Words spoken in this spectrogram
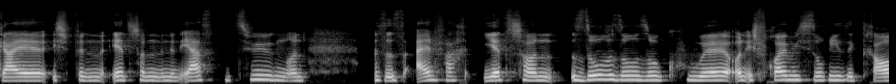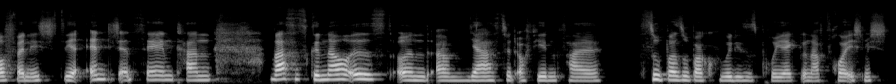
geil. Ich bin jetzt schon in den ersten Zügen und es ist einfach jetzt schon so, so, so cool und ich freue mich so riesig drauf, wenn ich dir endlich erzählen kann, was es genau ist. Und ähm, ja, es wird auf jeden Fall super, super cool, dieses Projekt. Und da freue ich mich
